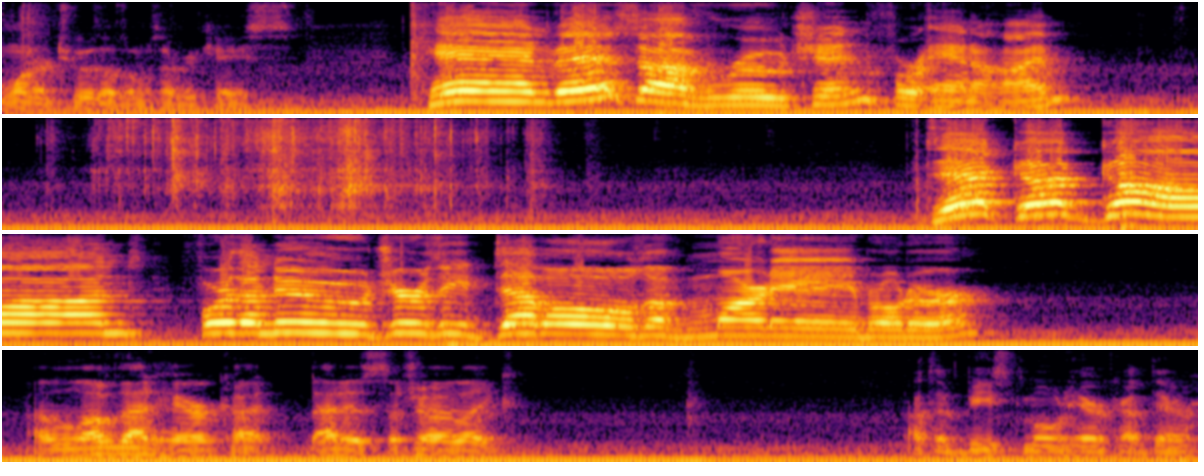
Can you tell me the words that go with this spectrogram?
One or two of those almost every case. Canvas of Rucchin for Anaheim. Decagon for the New Jersey Devils of Marty Brodeur. I love that haircut. That is such a like. That's a beast mode haircut there.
